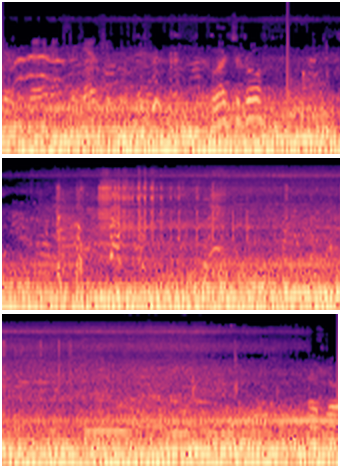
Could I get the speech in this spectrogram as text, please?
man. That's electrical. Electrical? Let's go.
